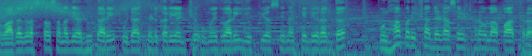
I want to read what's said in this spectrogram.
वादग्रस्त सनदी अधिकारी पूजा खेडकर यांची उमेदवारी यूपीएससीनं केली रद्द. पुन्हा परीक्षा देण्यासही ठरवला पात्र.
